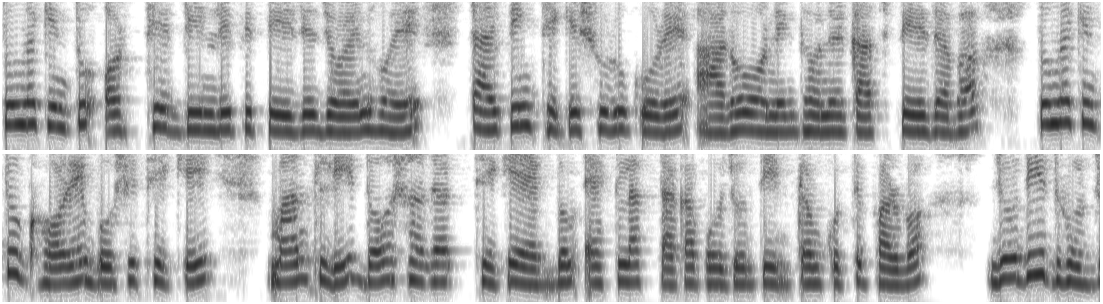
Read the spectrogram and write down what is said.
তোমরা কিন্তু অর্থের দিনলিপি পেজে জয়েন হয়ে টাইপিং থেকে শুরু করে আরও অনেক ধরনের কাজ পেয়ে যাবা। তোমরা কিন্তু ঘরে বসে থেকেই মান্থলি দশ হাজার থেকে একদম এক লাখ টাকা পর্যন্ত ইনকাম করতে পারবা। যদি ধৈর্য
